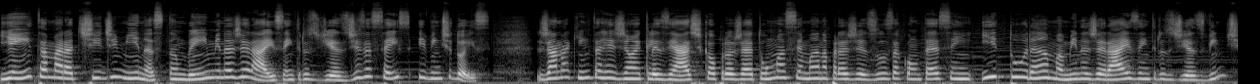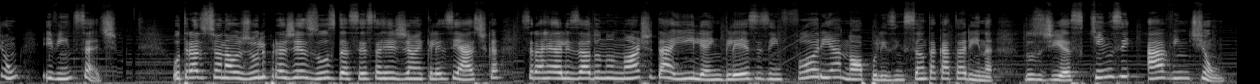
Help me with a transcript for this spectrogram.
e em Itamaraty de Minas, também em Minas Gerais, entre os dias 16 e 22. Já na quinta região eclesiástica, o projeto Uma Semana para Jesus acontece em Iturama, Minas Gerais, entre os dias 21 e 27. O tradicional Júlio para Jesus da sexta região eclesiástica será realizado no norte da ilha, ingleses em Florianópolis, em Santa Catarina, dos dias 15 a 21.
